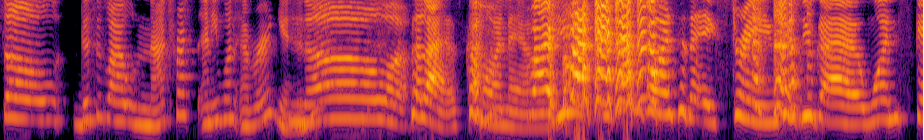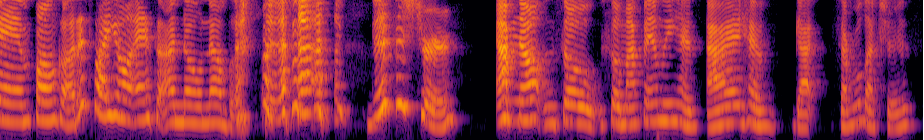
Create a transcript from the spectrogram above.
So this is why I will not trust anyone ever again. No. Celeste, come on now. Right, You- right. That's going to the extreme because you got one scam phone call. That's why you don't answer unknown numbers. This is true. I'm not so so my family has I have got several lectures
